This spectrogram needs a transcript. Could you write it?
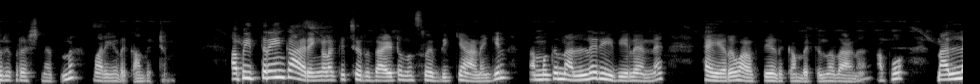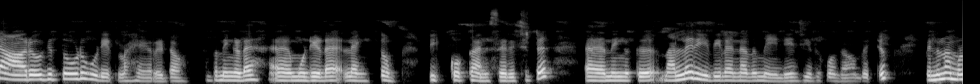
ഒരു പ്രശ്നത്തിൽ നിന്ന് മറികടക്കാൻ പറ്റും. അപ്പം ഇത്രയും കാര്യങ്ങളൊക്കെ ചെറുതായിട്ടൊന്ന് ശ്രദ്ധിക്കുകയാണെങ്കിൽ നമുക്ക് നല്ല രീതിയിൽ തന്നെ ഹെയർ വളർത്തിയെടുക്കാൻ പറ്റുന്നതാണ്. അപ്പോൾ നല്ല ആരോഗ്യത്തോട് കൂടിയിട്ടുള്ള ഹെയർ കേട്ടോ അപ്പം നിങ്ങളുടെ മുടിയുടെ ലെങ്ത്തും പിക്കൊക്കെ അനുസരിച്ചിട്ട് നിങ്ങൾക്ക് നല്ല രീതിയിൽ തന്നെ അത് മെയിന്റെയിൻ ചെയ്ത് കൊണ്ടുപോകാൻ പറ്റും. പിന്നെ നമ്മൾ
